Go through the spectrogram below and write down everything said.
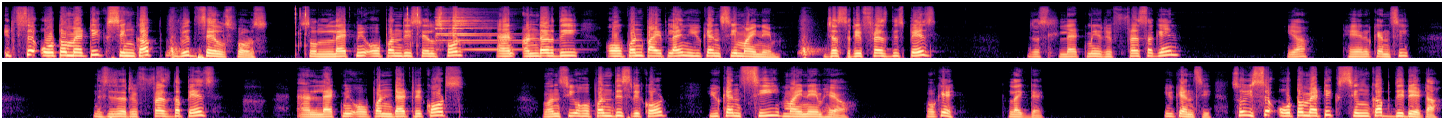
it's a automatic sync up with Salesforce. So let me open the Salesforce and under the open pipeline you can see my name. Just refresh this page. Just let me refresh again. Yeah here you can see. This is a refresh the page and let me open that records. Once you open this record you can see my name here. Okay? Like that. You can see. So it's a automatic sync up the data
